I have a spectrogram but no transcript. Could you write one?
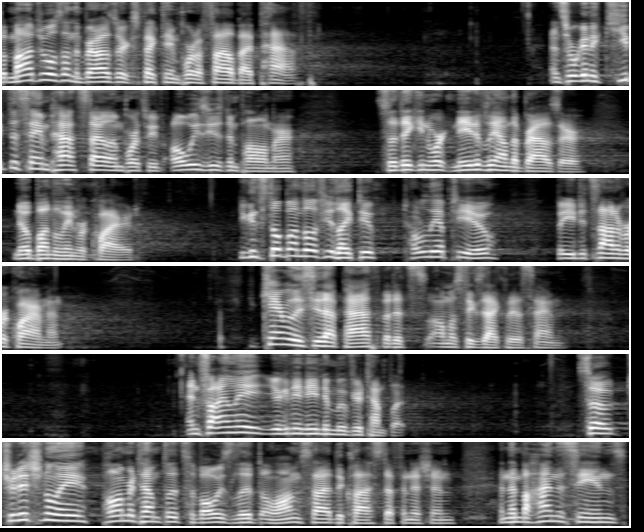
But modules on the browser expect to import a file by path. And so we're going to keep the same path style imports we've always used in Polymer so they can work natively on the browser, no bundling required. You can still bundle if you'd like to, totally up to you, but it's not a requirement. You can't really see that path, but it's almost exactly the same. And finally, you're going to need to move your template. So traditionally, Polymer templates have always lived alongside the class definition, and then behind the scenes,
